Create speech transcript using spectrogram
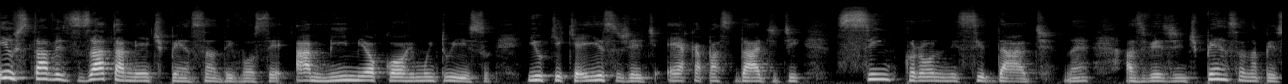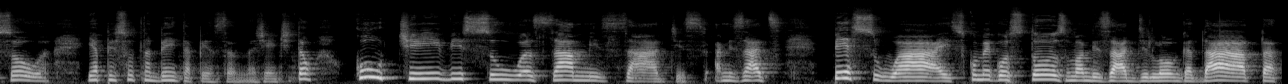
eu estava exatamente pensando em você. A mim me ocorre muito isso. E o que, que é isso, gente? É a capacidade de sincronicidade, né? Às vezes a gente pensa na pessoa e a pessoa também está pensando na gente. Então, cultive suas amizades, amizades pessoais. Como é gostoso uma amizade de longa data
